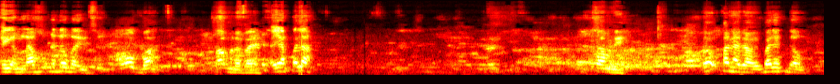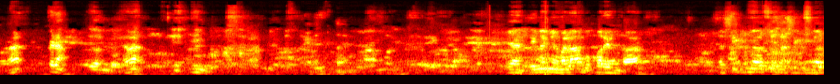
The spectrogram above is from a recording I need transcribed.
Ay, ang labo na daw ba yun? Oo ba? Sama na ba? Ayan pala. Sama ni. Oh, kana daw, balik daw. Kana. Yun. Ha? Hmm. Yan, tingnan niyo, malabo pa rin ba? Sa signal to, sa signal.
